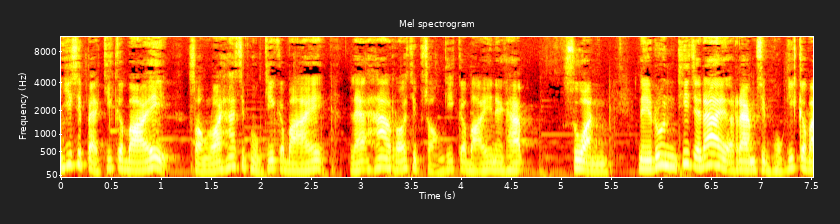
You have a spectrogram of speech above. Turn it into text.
128 GB 256 GB และ 512 GB นะครับ ส่วนในรุ่นที่จะได้ RAM 16 GB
